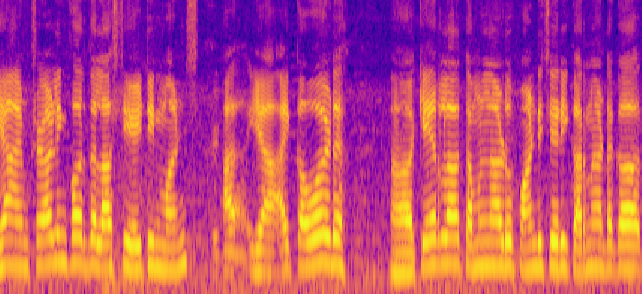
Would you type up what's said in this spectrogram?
yeah i'm traveling for the last 18 months. Uh, yeah i covered uh, kerala tamil nadu pondicherry karnataka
